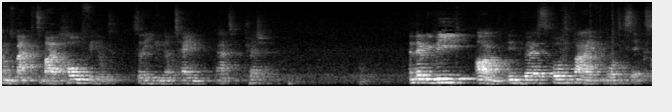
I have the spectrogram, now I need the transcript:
comes back to buy the whole field so that he can obtain that treasure. And then we read on in verse 45 and 46.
